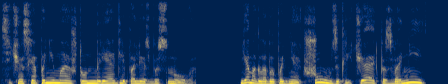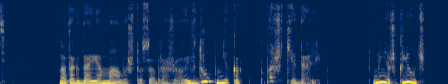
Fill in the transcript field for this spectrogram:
Сейчас я понимаю, что он вряд ли полез бы снова. Я могла бы поднять шум, закричать, позвонить, но тогда я мало что соображала, и вдруг мне как по башке дали. У меня ж ключ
